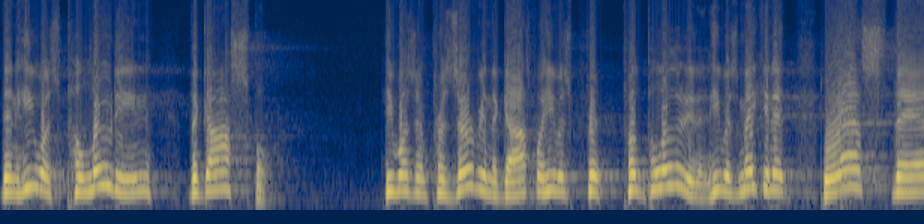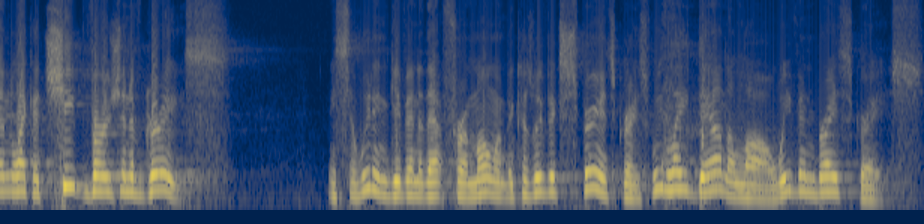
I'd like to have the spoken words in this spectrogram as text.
then he was polluting the gospel. He wasn't preserving the gospel, he was polluting it. He was making it less than like a cheap version of grace. He said, We didn't give in to that for a moment because we've experienced grace. We laid down the law, we've embraced grace.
